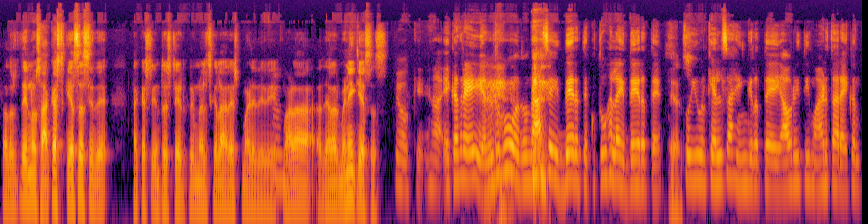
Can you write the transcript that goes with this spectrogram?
ಸೊ ಅದ್ರ ಜೊತೆ ಇನ್ನೂ ಸಾಕಷ್ಟು ಕೇಸಸ್ ಇದೆ. ಸಾಕಷ್ಟು ಇಂಟ್ರೆಸ್ಟೆಡ್ ಕ್ರಿಮಿನಲ್ಸ್ಗೆಲ್ಲ ಅರೆಸ್ಟ್ ಮಾಡಿದ್ದೀವಿ. ಭಾಳ there are many cases okay ಯಾಕಂದ್ರೆ ಎಲ್ರಿಗೂ ಅದೊಂದು ಆಸೆ ಇದ್ದೇ ಇರುತ್ತೆ. ಕುತೂಹಲ ಇದ್ದೇ ಇರುತ್ತೆ. ಸೊ ಇವ್ರ ಕೆಲಸ ಹೆಂಗಿರುತ್ತೆ? ಯಾವ ರೀತಿ ಮಾಡ್ತಾರೆ? ಯಾಕಂದ್ರೆ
